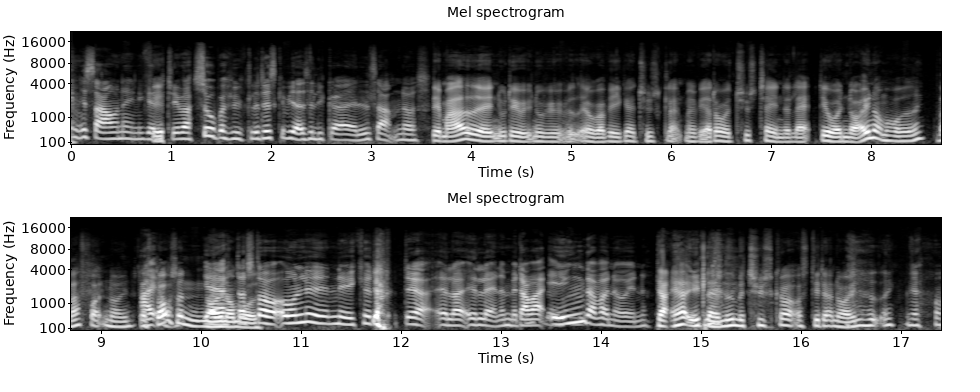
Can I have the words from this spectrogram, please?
ind i saunaen igen. Fedt. Det var super hyggeligt. Det skal vi altså lige gøre alle sammen også. Det er meget, øh, nu, er det jo, nu ved jeg jo godt, at vi ikke er i Tyskland, men vi er dog et tysktalende land. Det er jo et nøgnenområde, ikke? Var folk nøgne? Der Ej, står sådan et Ja, der står only naked Ja. ja. der, eller et eller andet. Men der var ingen, der var nøgne. Der er et eller andet med tyskere og det der nøgenhed, ikke? Jo.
